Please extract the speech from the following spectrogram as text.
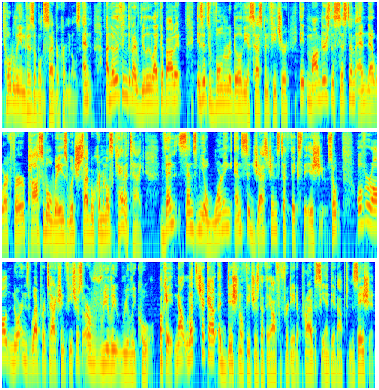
totally invisible to cybercriminals. And another thing that I really like about it is its vulnerability assessment feature. It monitors the system and network for possible ways which cybercriminals can attack, then sends me a warning and suggestions to fix the issue. So overall, Norton's web protection features are really, really cool. Okay, now let's check out additional features that they offer for data privacy and data data optimization.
